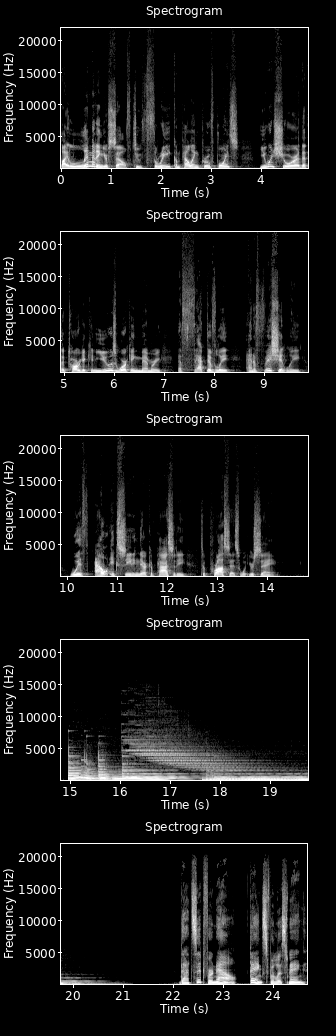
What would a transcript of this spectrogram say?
by limiting yourself to three compelling proof points, you ensure that the target can use working memory effectively and efficiently without exceeding their capacity to process what you're saying. That's it for now. Thanks for listening.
